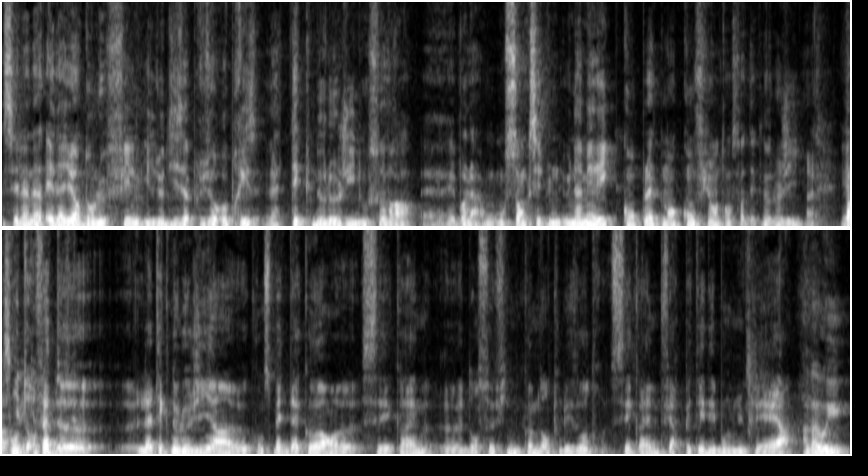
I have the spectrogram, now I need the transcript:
C'est la et d'ailleurs dans le film ils le disent à plusieurs reprises, la technologie nous sauvera. Et voilà, on, on sent que c'est une, une Amérique complètement confiante en sa technologie. Et Par contre, en fait, capable de faire. La technologie, hein, euh, qu'on se mette d'accord, euh, c'est quand même, euh, dans ce film comme dans tous les autres, c'est quand même faire péter des bombes nucléaires. Ah bah oui.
